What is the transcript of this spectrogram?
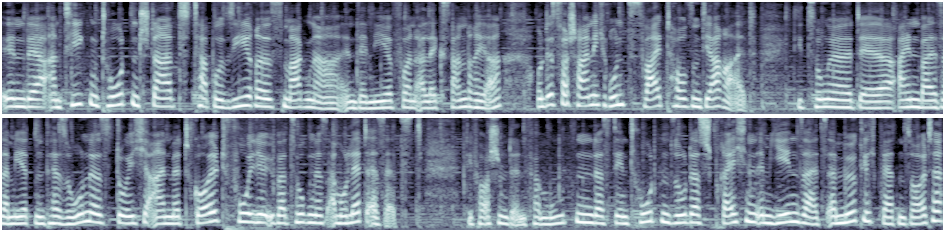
in der antiken Totenstadt Taposiris Magna in der Nähe von Alexandria und ist wahrscheinlich rund 2000 Jahre alt. Die Zunge der einbalsamierten Person ist durch ein mit Goldfolie überzogenes Amulett ersetzt. Die Forschenden vermuten, dass den Toten so das Sprechen im Jenseits ermöglicht werden sollte,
